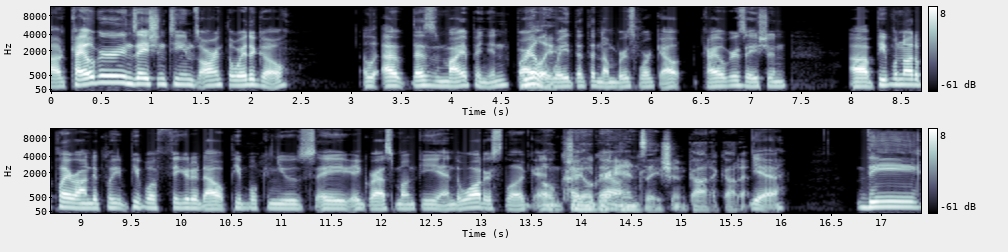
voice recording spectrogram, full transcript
uh, Kyogre teams aren't the way to go. Uh, uh, that's my opinion. By Really? the way that the numbers work out, Kyogreization. Uh, people know how to play around it. People have figured it out. People can use a, a grass monkey and a water slug and oh, Kyogre and Zacian. Got it. Got it. Yeah. The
